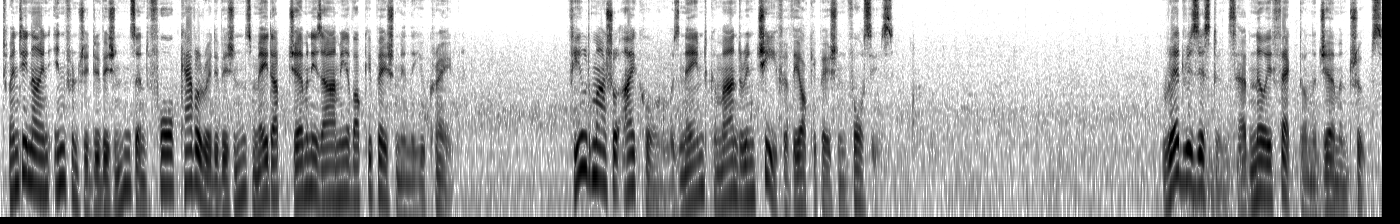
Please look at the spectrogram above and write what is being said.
29 infantry divisions and four cavalry divisions made up Germany's army of occupation in the Ukraine. Field Marshal Eichhorn was named commander-in-chief of the occupation forces. Red resistance had no effect on the German troops,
